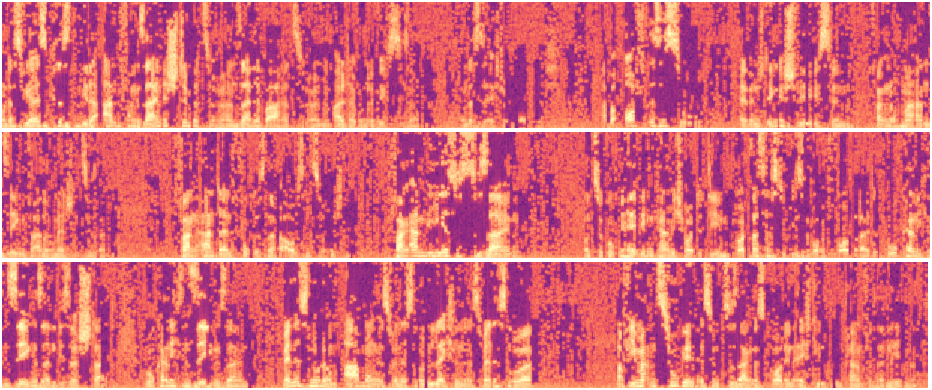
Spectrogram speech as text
Und dass wir als Christen wieder anfangen, seine Stimme zu hören, seine Wahrheit zu hören, im Alltag unterwegs zu sein. Und das ist echt unglaublich. Aber oft ist es so, hey, wenn Dinge schwierig sind, fang doch mal an, Segen für andere Menschen zu sein. Fang an, deinen Fokus nach außen zu richten. Fang an, wie Jesus zu sein zu gucken, hey, wen kann ich heute dienen? Gott, was hast du diese Woche vorbereitet? Wo kann ich ein Segen sein in dieser Stadt? Wo kann ich ein Segen sein? Wenn es nur eine Umarmung ist, wenn es nur ein Lächeln ist, wenn es nur auf jemanden zugehen ist, um zu sagen, dass Gott ihn echt liebt und Plan für sein Leben hat.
